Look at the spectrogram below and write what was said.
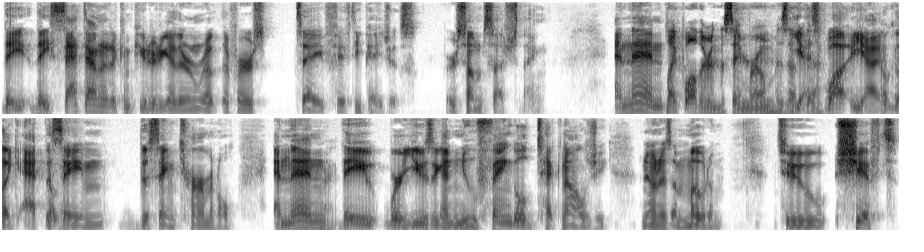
they they sat down at a computer together and wrote the first say 50 pages or some such thing. And then like while they're in the same room is that yes, the, well yeah, Okay. like at the Okay. same the same terminal. And then Right. they were using a newfangled technology known as a modem to shift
